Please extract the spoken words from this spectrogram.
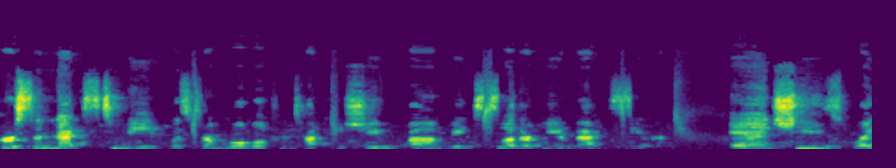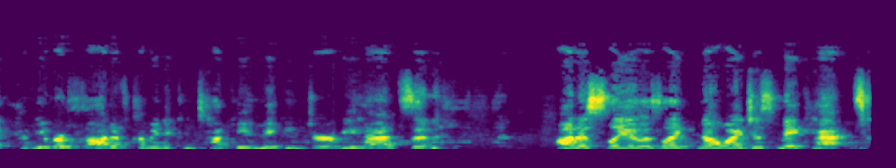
person next to me was from Louisville, Kentucky. She um, makes leather handbags here. And she's like, Have you ever thought of coming to Kentucky and making derby hats? And honestly, it was like, No, I just make hats.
